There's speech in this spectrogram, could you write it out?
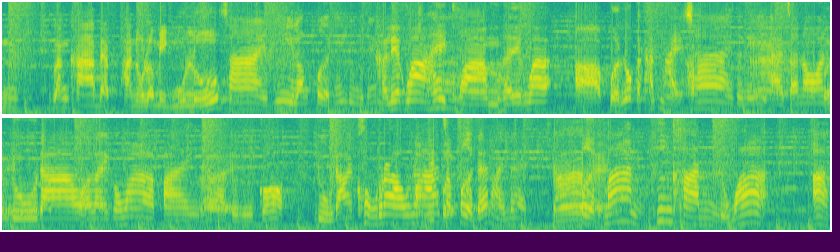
หลังคาแบบพาโนรามิกมูลูปใช่ พี่ลองเปิดให้ดูได้ไหมเขาเรียกว่าให้ความเขาเรียกว่าอ่าเปิดโลกกระทัดใหม่ครับ ใช่ ตัวนี้อ่าอาจจะนอนเปิดให้ดูดูดาวอะไรก็ว่าไปนะใช่คะตัวนี้ก็ดูได้ของเรานะเอาให้คะเปิดจะเปิดได้หลายแบบใช่เปิดม่านครึ่งคันหรือว่าอะ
